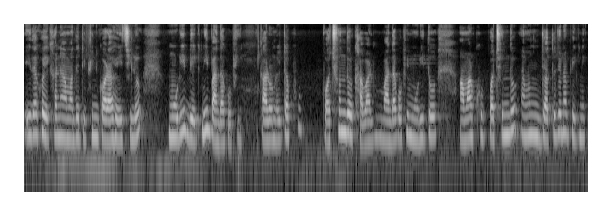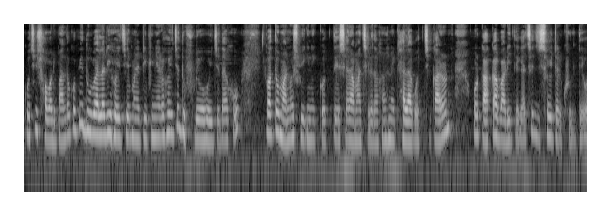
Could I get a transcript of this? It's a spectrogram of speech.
এই দেখো, এখানে আমাদের টিফিন করা হয়েছিল মুড়ি, বেগনি, বাঁধাকপি। কারণ এটা খুব পছন্দর খাবার। বাঁধাকপি, মুড়ি তো আমার খুব পছন্দ। এমন যতজনা পিকনিক করছি, সবারই। বাঁধাকপি দুবেলারই হয়েছে মানে টিফিনেরও হয়েছে, দুপুরেও হয়েছে। দেখো কত মানুষ পিকনিক করতে এসে আর আমার ছেলে তখন এখানে খেলা করছে। কারণ ওর কাকা বাড়িতে গেছে যে সোয়েটার খুলতে। ও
